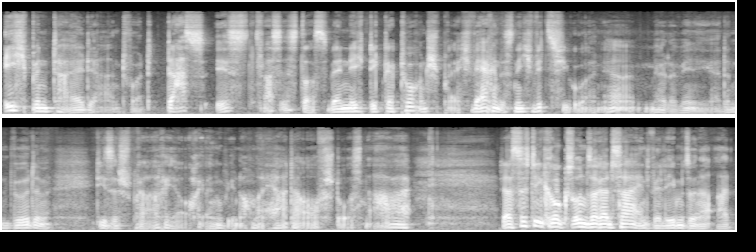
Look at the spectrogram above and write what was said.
Ich bin Teil der Antwort. Das ist, was ist das, wenn nicht Diktatorensprech? Wären es nicht Witzfiguren, ja, mehr oder weniger, dann würde diese Sprache ja auch irgendwie nochmal härter aufstoßen. Aber das ist die Krux unserer Zeit. Wir leben so eine Art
